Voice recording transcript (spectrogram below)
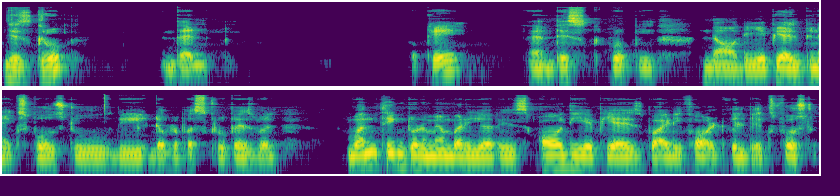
this group and then okay and this group now the API has been exposed to the developers group as well one thing to remember here is all the APIs by default will be exposed to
